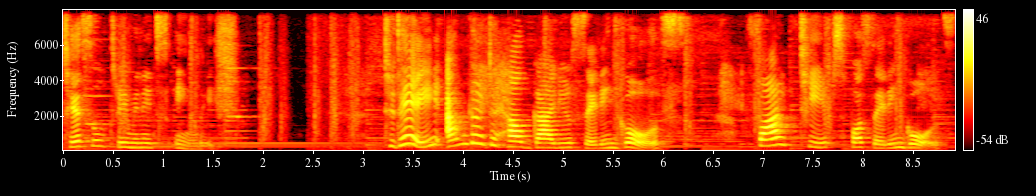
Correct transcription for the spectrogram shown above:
TESOL 3 Minutes English. Today, I'm going to help guide you setting goals. 5 tips for setting goals.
